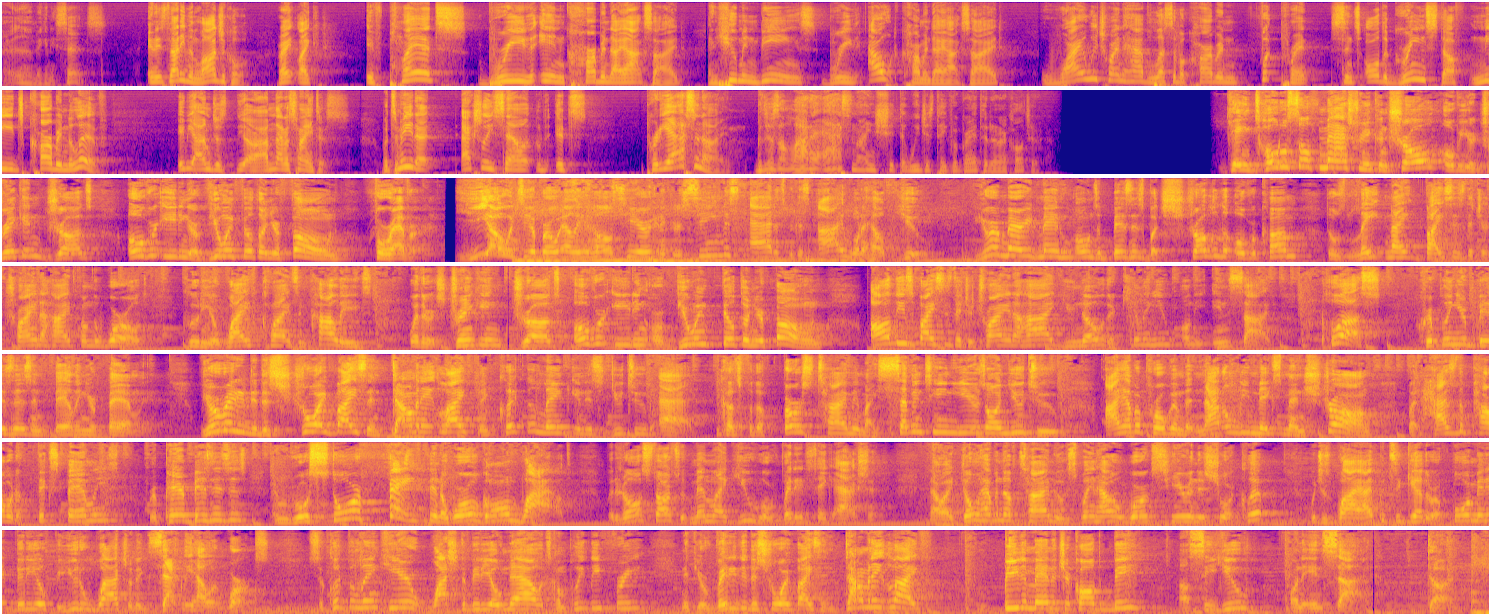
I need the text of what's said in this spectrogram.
That doesn't make any sense. And it's not even logical, right? Like if plants breathe in carbon dioxide and human beings breathe out carbon dioxide, why are we trying to have less of a carbon footprint since all the green stuff needs carbon to live? Maybe I'm just, yeah, I'm not a scientist. But to me, that actually sound it's pretty asinine. But there's a lot of asinine shit that we just take for granted in our culture. Gain total self mastery and control over your drinking, drugs, overeating, or viewing filth on your phone forever. Yo, it's your bro Elliot Hulse here, and if you're seeing this ad, it's because I want to help you. You're a married man who owns a business but struggle to overcome those late night vices that you're trying to hide from the world, including your wife, clients, and colleagues, whether it's drinking, drugs, overeating, or viewing filth on your phone. All these vices that you're trying to hide, you know they're killing you on the inside. Plus, crippling your business and failing your family. If you're ready to destroy vice and dominate life, then click the link in this YouTube ad. Because for the first time in my 17 years on YouTube, I have a program that not only makes men strong, but has the power to fix families, repair businesses, and restore faith in a world gone wild. But it all starts with men like you who are ready to take action. Now, I don't have enough time to explain how it works here in this short clip, which is why I put together a four minute video for you to watch on exactly how it works. So click the link here, watch the video now, it's completely free. And if you're ready to destroy vice and dominate life, and be the man that you're called to be, I'll see you on the inside. Done.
